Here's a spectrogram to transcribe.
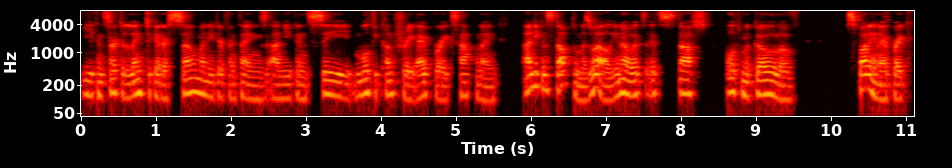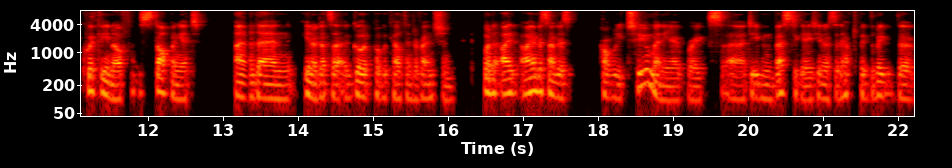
you can start to link together so many different things and you can see multi-country outbreaks happening and you can stop them as well. You know, it's it's that ultimate goal of spotting an outbreak quickly enough, stopping it, and then, you know, that's a, good public health intervention. But I, I understand there's probably too many outbreaks uh, to even investigate, you know, so they have to pick the big the,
